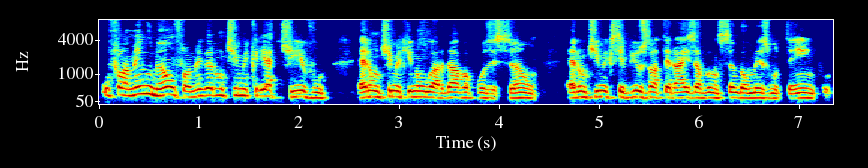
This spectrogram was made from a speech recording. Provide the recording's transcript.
O Flamengo não. O Flamengo era um time criativo, era um time que não guardava posição, era um time que você via os laterais avançando ao mesmo tempo,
